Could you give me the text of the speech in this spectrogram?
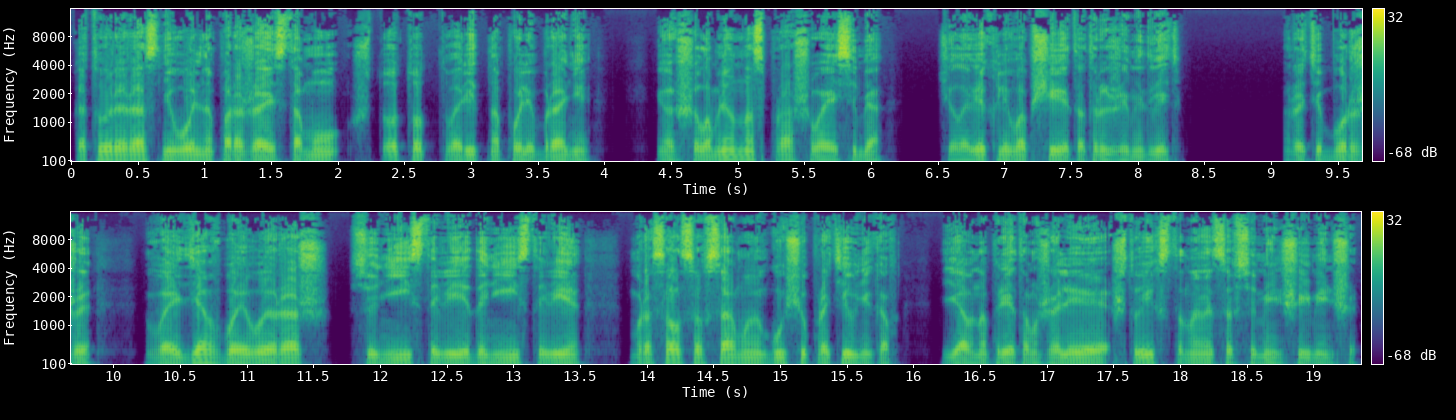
который раз невольно поражаясь тому, что тот творит на поле брани, и ошеломленно спрашивая себя, человек ли вообще этот рыжий медведь. Ратибор же, войдя в боевой раж, все неистовее да неистовее бросался в самую гущу противников, явно при этом жалея, что их становится все меньше и меньше.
